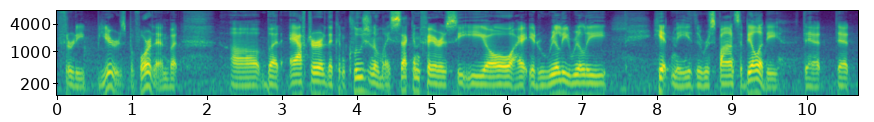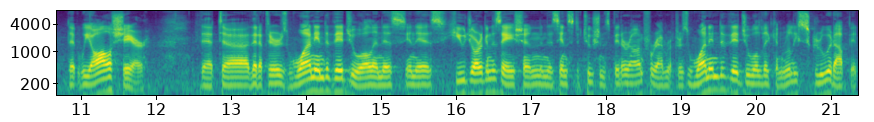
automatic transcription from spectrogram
30 years before then, but uh, but after the conclusion of my second fair as CEO, I, it really, really hit me the responsibility that that that we all share that uh, that if there's one individual in this in this huge organization in this institution that's been around forever, if there's one individual that can really screw it up, it,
